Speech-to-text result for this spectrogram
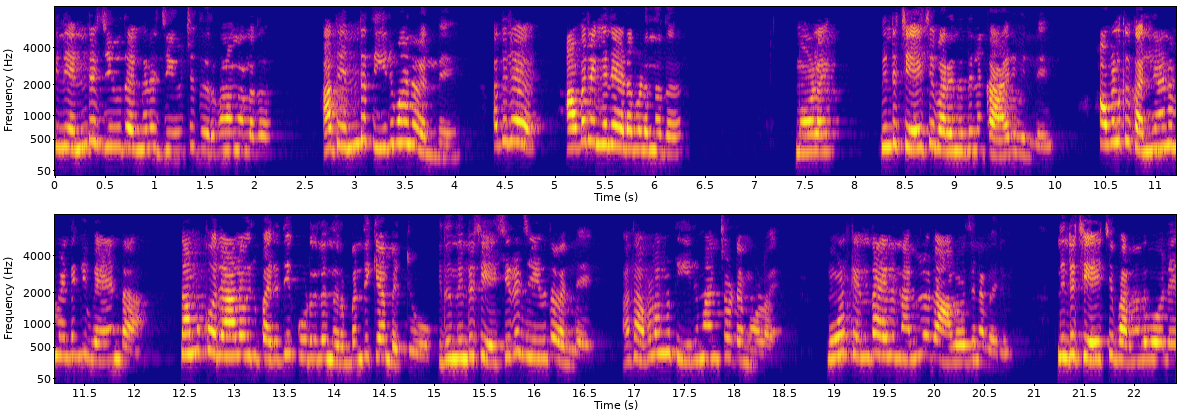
പിന്നെ എന്റെ ജീവിതം എങ്ങനെ ജീവിച്ചു തീർക്കണം എന്നുള്ളത് അതെന്റെ തീരുമാനമല്ലേ? അതിൽ അവരെങ്ങനെ ഇടപെടുന്നത്? മോളെ നിന്റെ ചേച്ചി പറയുന്നതിലും കാര്യമില്ലേ? അവൾക്ക് കല്യാണം വേണ്ടെങ്കിൽ വേണ്ട. നമുക്ക് ഒരാളെ ഒരു പരിധി കൂടുതൽ നിർബന്ധിക്കാൻ പറ്റുമോ ഇത് നിന്റെ ചേച്ചിയുടെ ജീവിതമല്ലേ? അത് അവളങ്ങ് തീരുമാനിച്ചോട്ടെ മോളെ. മോൾക്ക് എന്തായാലും നല്ലൊരു ആലോചന വരും. നിന്റെ ചേച്ചി പറഞ്ഞതുപോലെ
